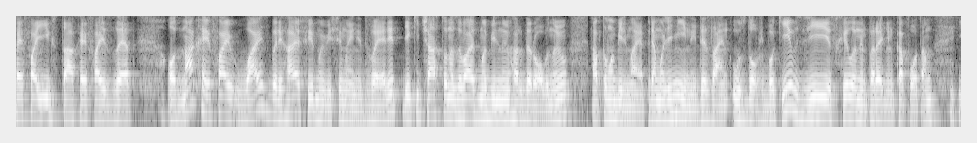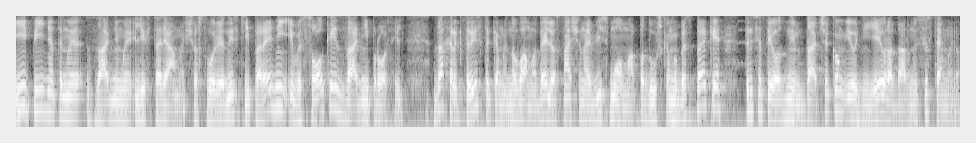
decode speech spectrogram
Hi-Fi X та Hi-Fi Z. Однак Hi-Fi Y зберігає фірмові сімейні двері, які часто називають мобільною гардеробною. Автомобіль має прямолінійний дизайн уздовж боків зі схиленим переднім капотом і піднятими задніми ліхтарями, що створює низький передній і високий задній профіль. За характеристиками, нова модель оснащена вісьмома подушками безпеки, 31 датчиком і однією радарною системою.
